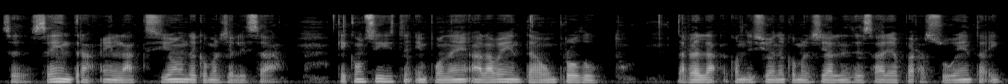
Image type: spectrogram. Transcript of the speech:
se centra en la acción de comercializar, que consiste en poner a la venta un producto, darle las condiciones comerciales necesarias para su venta y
